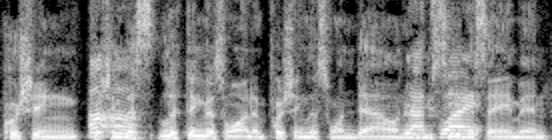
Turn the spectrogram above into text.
pushing pushing this lifting this one and pushing this one down or Uh-uh. That's you see the same in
